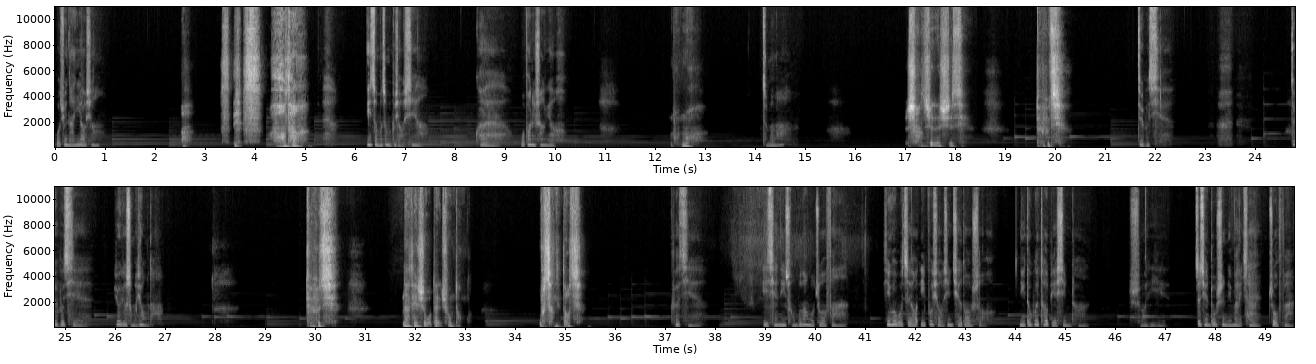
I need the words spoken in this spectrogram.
我去拿医药箱。啊，咦，好烫啊！你怎么这么不小心啊？快，我帮你上药。默，怎么了？上次的事情，对不起。对不起，对不起，又有什么用呢？对不起，那天是我太冲动了，我向你道歉。柯洁，以前你从不让我做饭，因为我只要一不小心切到手，你都会特别心疼，所以之前都是你买菜做饭。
